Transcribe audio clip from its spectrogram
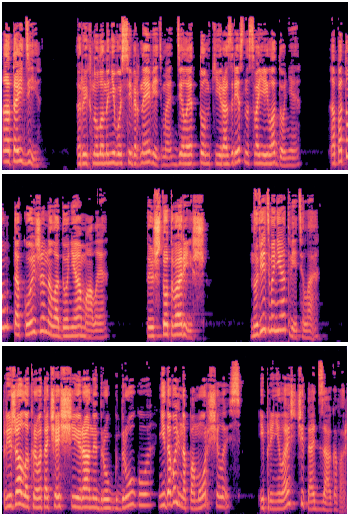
«Отойди!» Рыкнула на него северная ведьма, делая тонкий разрез на своей ладони. А потом такой же на ладони Амалая. «Ты что творишь?» Но ведьма не ответила. Прижала кровоточащие раны друг к другу, недовольно поморщилась и принялась читать заговор.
